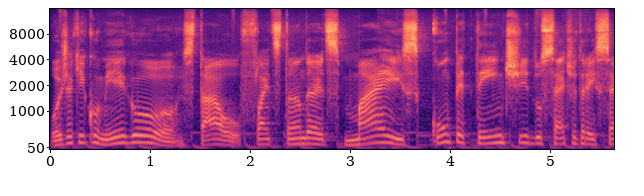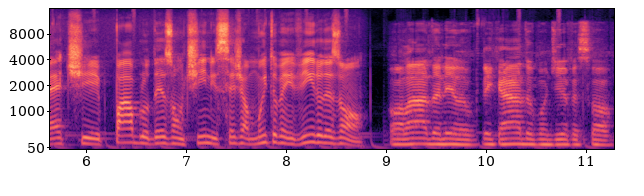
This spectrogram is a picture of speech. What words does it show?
Hoje aqui comigo está o Flight Standards mais competente do 737, Pablo Desontini. Seja muito bem-vindo, Deson. Olá, Danilo. Obrigado. Bom dia, pessoal.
